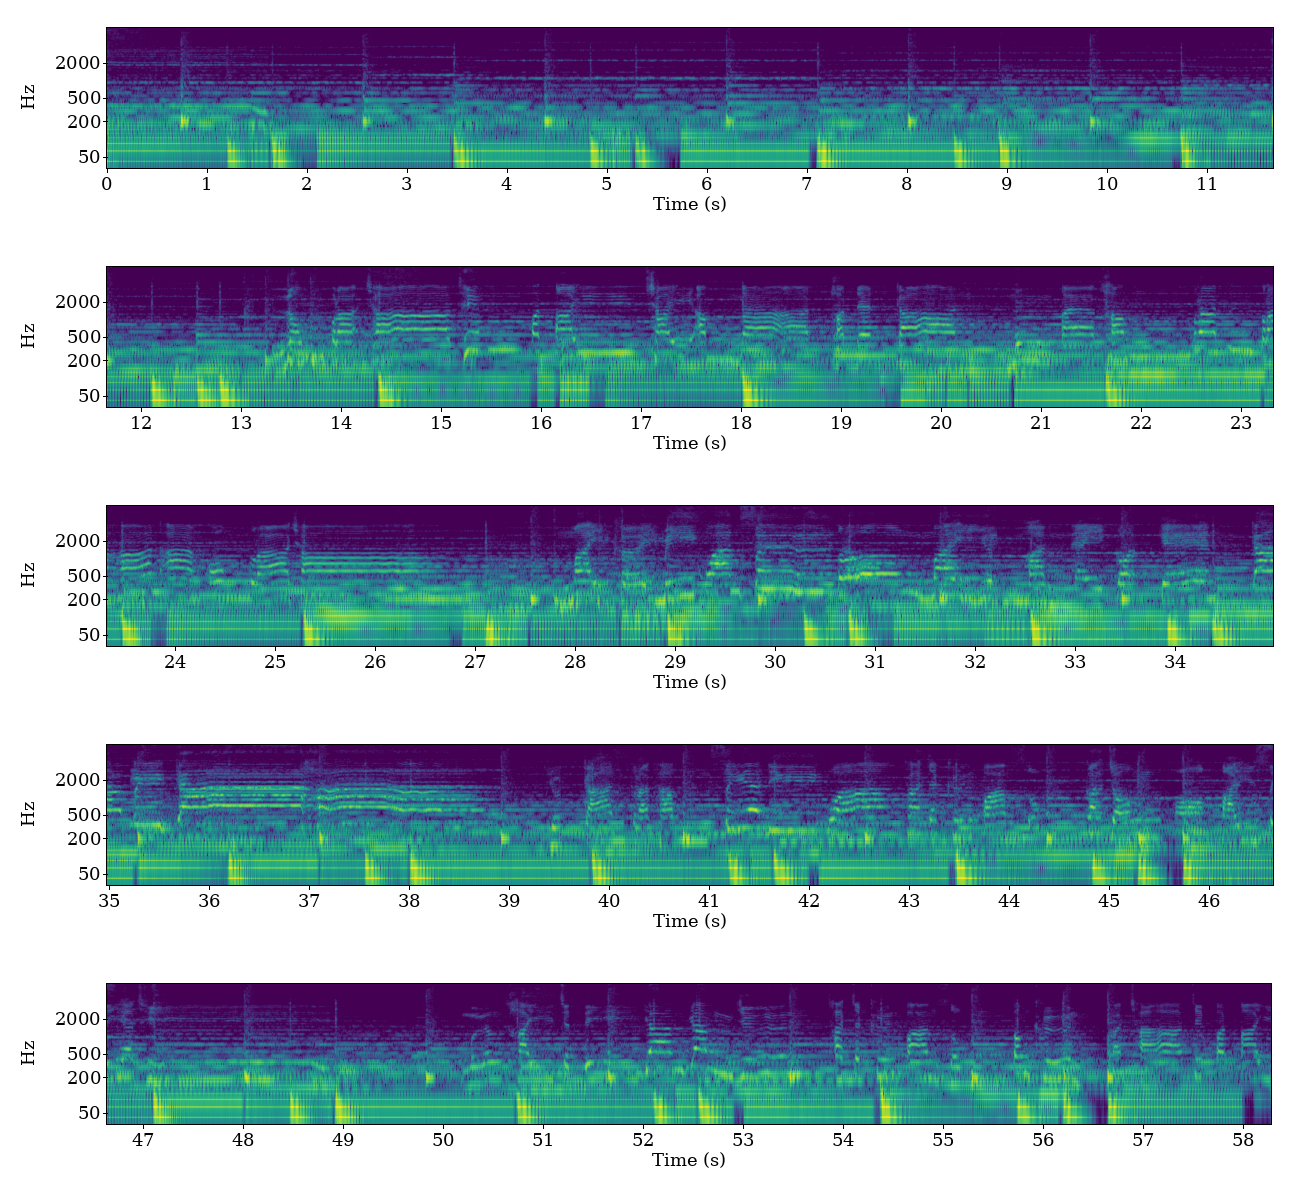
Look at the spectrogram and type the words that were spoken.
ลมประชาธิปไตยใช้อำนาจเผด็จการ มุ่งแต่ทำรัฐประหารอ้างองค์ราชา ไม่เคยมีความซื่อตรง ไม่ยึดมั่นในกฎเกณฑ์กติกา หยุดการกระทำเสียดีกว่า ถ้าจะคืนความสุข ก็จงออกไปเสียที ไทยจะดีอย่างยั่งยืน ถ้าจะคืนความสุข ต้องคืนประชาธิปไตย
